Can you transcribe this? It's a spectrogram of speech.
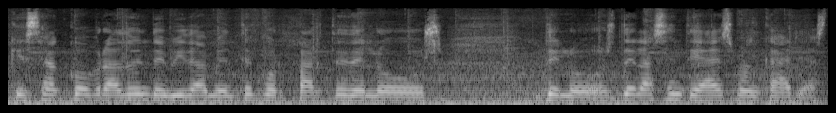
que se ha cobrado indebidamente por parte de, los, de, los, de las entidades bancarias.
